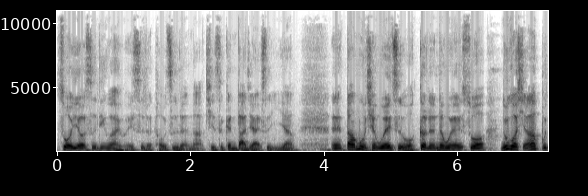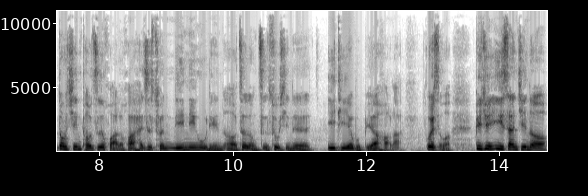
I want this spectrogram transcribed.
做又是另外一回事的投资人呢，其实跟大家也是一样。呃，到目前为止，我个人认为说，如果想要不动心投资法的话，还是存零零五零哦这种指数型的 ETF 比较好啦。为什么？毕竟玉三金哦，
